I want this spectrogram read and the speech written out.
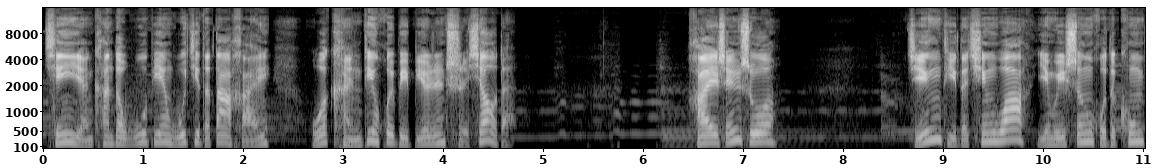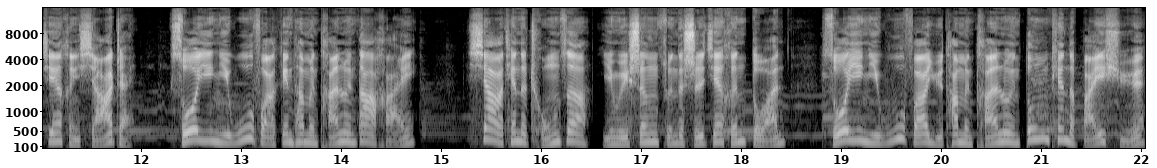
亲眼看到无边无际的大海，我肯定会被别人耻笑的。海神说：“井底的青蛙因为生活的空间很狭窄，所以你无法跟它们谈论大海；夏天的虫子因为生存的时间很短，所以你无法与它们谈论冬天的白雪；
